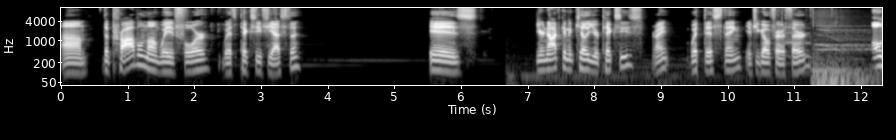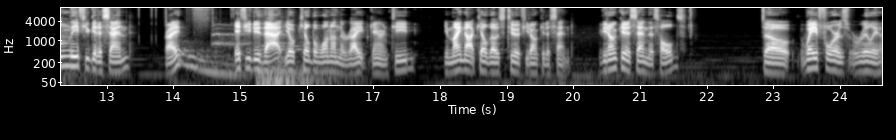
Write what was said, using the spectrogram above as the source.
Um, the problem on wave four with Pixie Fiesta is you're not going to kill your pixies, right? With this thing, if you go for a third. Only if you get a send, right? If you do that, you'll kill the one on the right, guaranteed. You might not kill those two if you don't get a send. If you don't get a send, this holds. So, wave 4 is really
